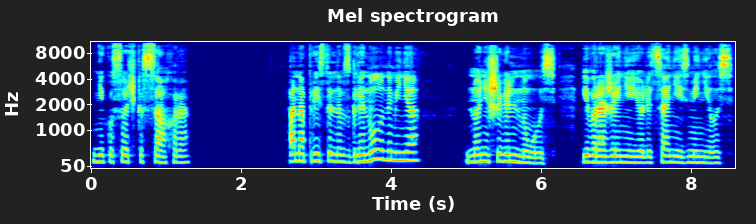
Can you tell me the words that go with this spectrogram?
ни кусочка сахара. Она пристально взглянула на меня, но не шевельнулась, и выражение ее лица не изменилось.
